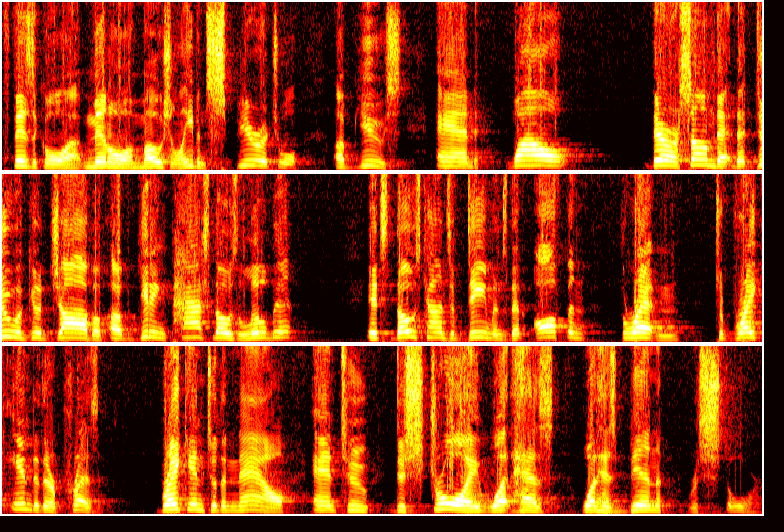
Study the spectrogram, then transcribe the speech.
physical, uh, mental, emotional, even spiritual abuse. And while there are some that, that do a good job of, of getting past those a little bit. It's those kinds of demons that often threaten to break into their present, break into the now, and to destroy what has, what has been restored.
